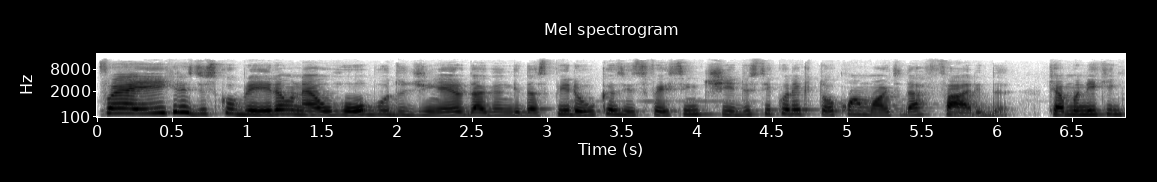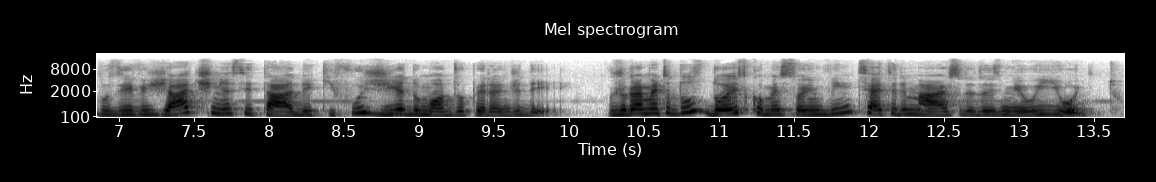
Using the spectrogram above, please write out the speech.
Foi aí que eles descobriram né, o roubo do dinheiro da gangue das perucas, isso fez sentido e se conectou com a morte da Fárida, que a Monique inclusive já tinha citado e que fugia do modus operandi dele. O julgamento dos dois começou em 27 de março de 2008.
